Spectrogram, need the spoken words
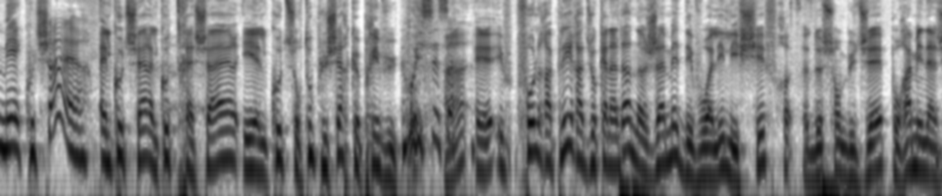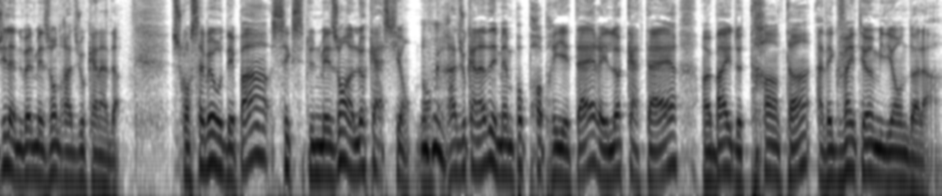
mais elle coûte cher. Elle coûte cher, elle coûte très cher et elle coûte surtout plus cher que prévu. Oui, c'est ça. Hein? Il faut le rappeler, Radio-Canada n'a jamais dévoilé les chiffres de son budget pour aménager la nouvelle maison de Radio-Canada. Ce qu'on savait au départ, c'est que c'est une maison location donc, mhm. Radio-Canada n'est même pas propriétaire et locataire, un bail de 30 ans avec 21 millions de dollars.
